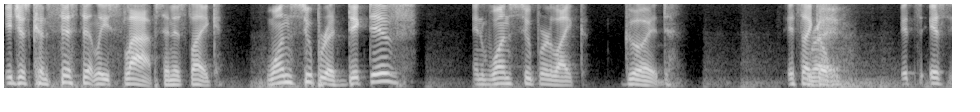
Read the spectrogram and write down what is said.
it just consistently slaps and it's like one super addictive and one super like good it's like Right. a it's it's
